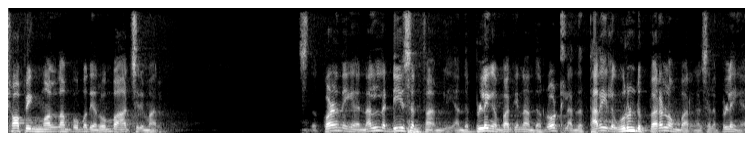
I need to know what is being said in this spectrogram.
ஷாப்பிங் மால்லாம் போகும்போது எனக்கு ரொம்ப ஆச்சரியமாக இருக்கும் இந்த குழந்தைங்க நல்ல டீசன்ட் ஃபேமிலி அந்த பிள்ளைங்க பார்த்தீங்கன்னா அந்த ரோட்டில் அந்த தரையில் உருண்டு பெறலும் பாருங்க சில பிள்ளைங்க.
